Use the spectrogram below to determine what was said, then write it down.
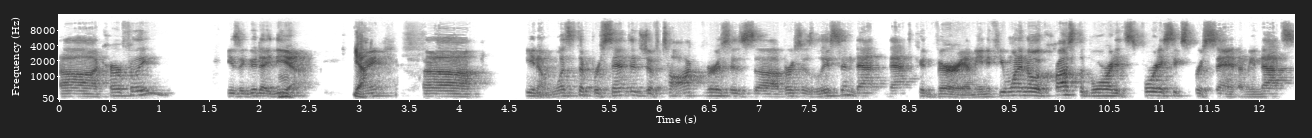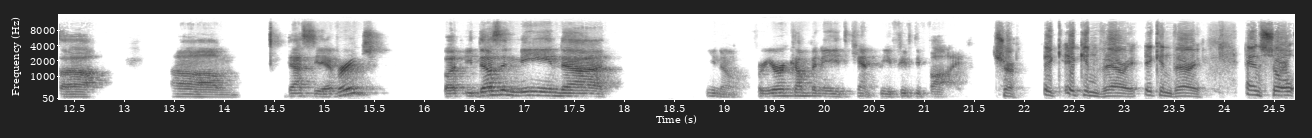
uh, carefully is a good idea. Yeah. Right? Uh, you know, what's the percentage of talk versus uh, versus listen? That that could vary. I mean, if you want to know across the board, it's 46%. I mean, that's uh, um, that's the average, but it doesn't mean that you know, for your company, it can't be 55. Sure. It, it can vary. It can vary. And so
